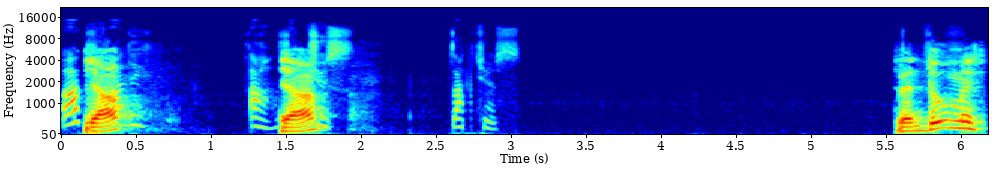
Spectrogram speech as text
Okay, ja. Alex. Ah, sag ja. Tschüss. Sag Tschüss. Wenn du mich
